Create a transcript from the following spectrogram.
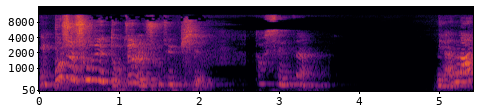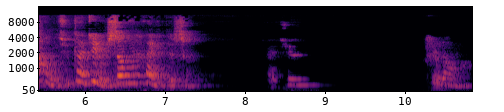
你不是出去赌，就是出去骗。到现在，你还拉上我去干这种伤天害理的事儿，海军，知道吗？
